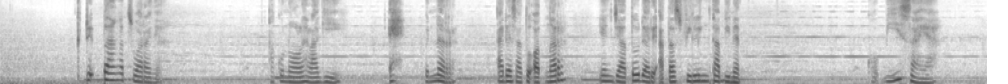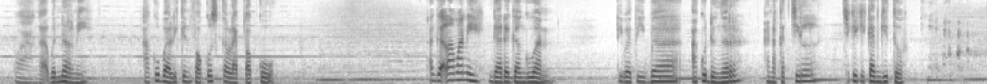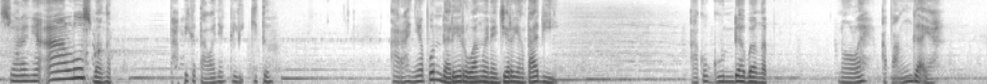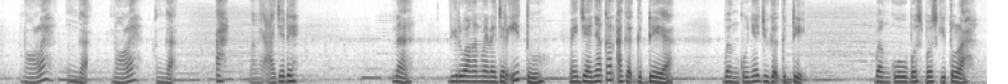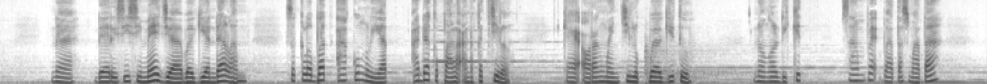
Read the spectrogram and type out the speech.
Gede banget suaranya. Aku noleh lagi. Eh, Bener, ada satu outner yang jatuh dari atas filling kabinet. Kok bisa ya? Wah, nggak bener nih. Aku balikin fokus ke laptopku. Agak lama nih, nggak ada gangguan. Tiba-tiba aku denger anak kecil cekikikan gitu. Suaranya halus banget, tapi ketawanya geli gitu. Arahnya pun dari ruang manajer yang tadi. Aku gundah banget. Noleh apa enggak ya? Noleh enggak, noleh enggak. Ah, noleh aja deh. Nah, di ruangan manajer itu, mejanya kan agak gede ya. Bangkunya juga gede. Bangku bos-bos gitulah. Nah, dari sisi meja bagian dalam, sekelebat aku ngeliat ada kepala anak kecil. Kayak orang main ciluk begitu. Nongol dikit sampai batas mata,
